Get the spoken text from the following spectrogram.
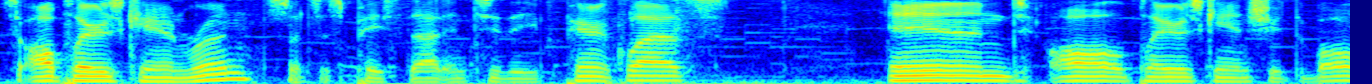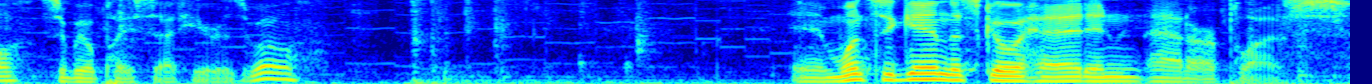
So all players can run. So let's just paste that into the parent class. And all players can shoot the ball. So we'll place that here as well. And once again, let's go ahead and add our plus.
